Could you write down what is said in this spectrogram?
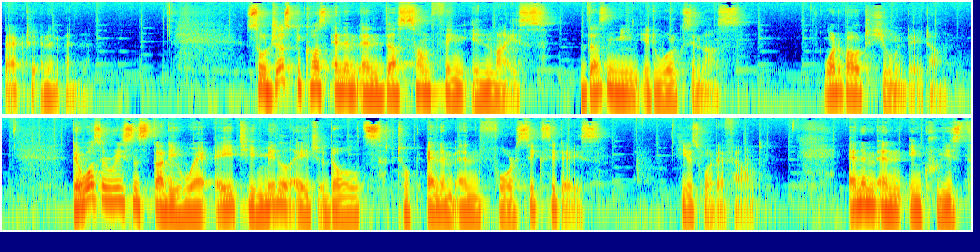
back to NMN. So just because NMN does something in mice doesn't mean it works in us. What about human data? There was a recent study where 80 middle-aged adults took NMN for 60 days. Here's what I found. NMN increased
